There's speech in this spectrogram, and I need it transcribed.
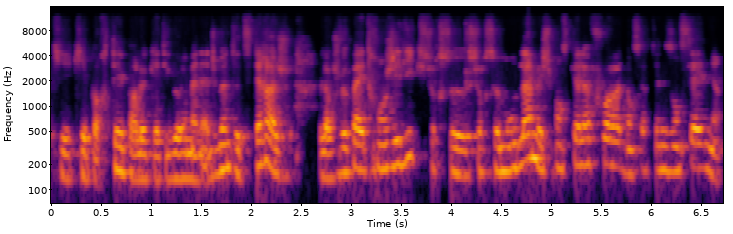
qui, est, portée par le catégorie management, etc. alors je veux pas être angélique sur ce sur ce monde-là, mais je pense qu'à la fois dans certaines enseignes,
